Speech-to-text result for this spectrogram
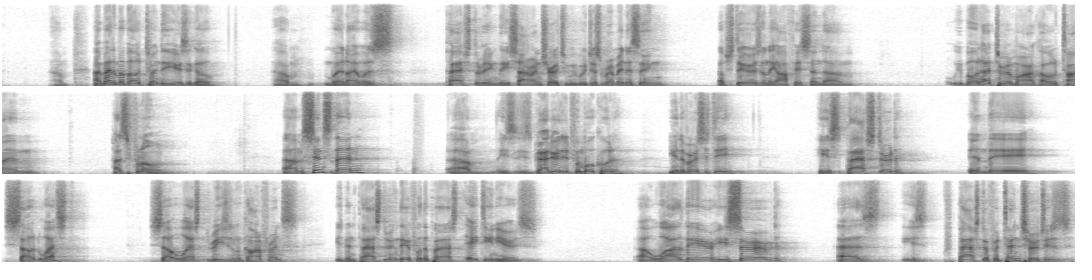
Um, I met him about 20 years ago um, when I was pastoring the Sharon Church. We were just reminiscing upstairs in the office, and um, we both had to remark how time has flown. Um, since then, um, he's, he's graduated from Oakwood University. He's pastored in the Southwest, Southwest Regional Conference. He's been pastoring there for the past 18 years. Uh, while there, he served as he's pastor for 10 churches.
